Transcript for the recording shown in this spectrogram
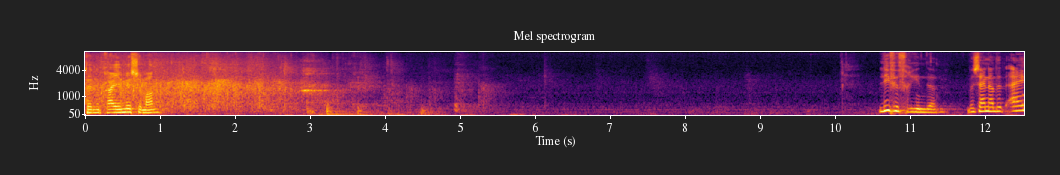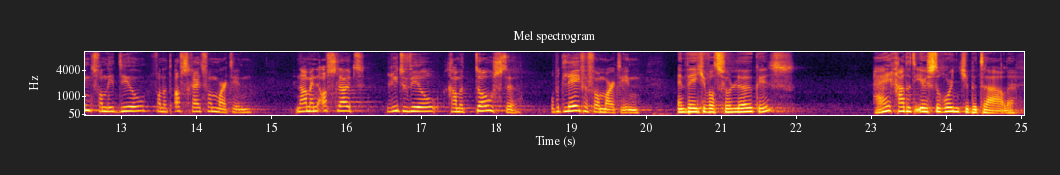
Martin, ik ga je missen, man. Lieve vrienden, we zijn aan het eind van dit deel van het afscheid van Martin. Na mijn afsluitritueel gaan we toosten op het leven van Martin. En weet je wat zo leuk is? Hij gaat het eerste rondje betalen.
